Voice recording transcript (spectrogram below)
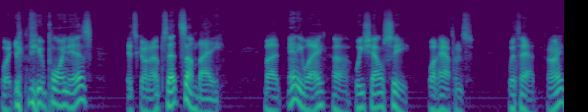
what your viewpoint is, it's going to upset somebody. But anyway, uh, we shall see what happens with that. All right.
